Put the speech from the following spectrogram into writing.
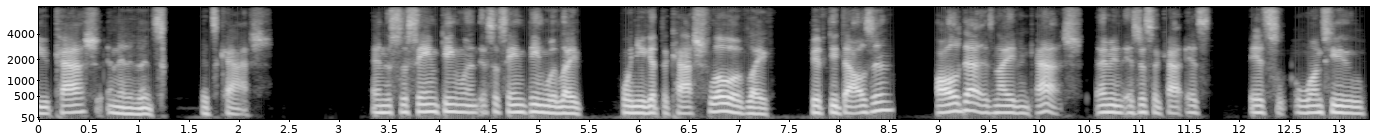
you cash and then it's it's cash. And it's the same thing when it's the same thing with like when you get the cash flow of like fifty thousand, all of that is not even cash. I mean, it's just a cat. It's it's once you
